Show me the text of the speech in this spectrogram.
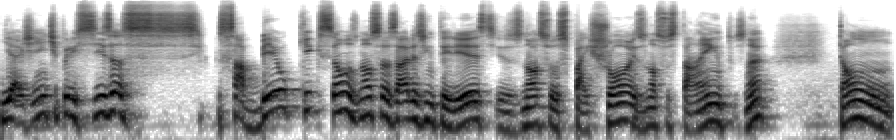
e a gente precisa saber o que, que são as nossas áreas de interesse, os nossos paixões, os nossos talentos, né? Então,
